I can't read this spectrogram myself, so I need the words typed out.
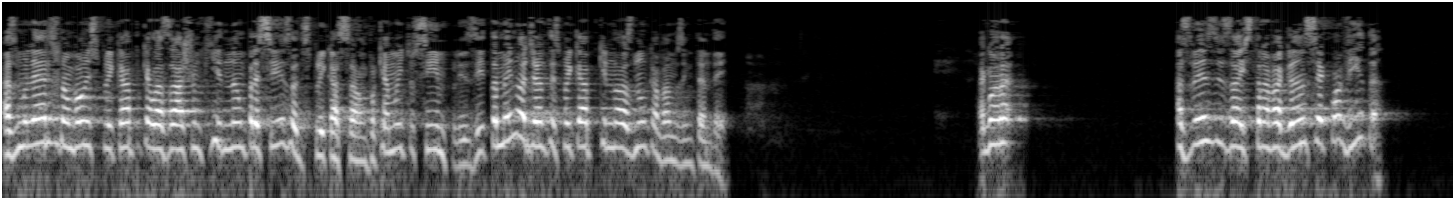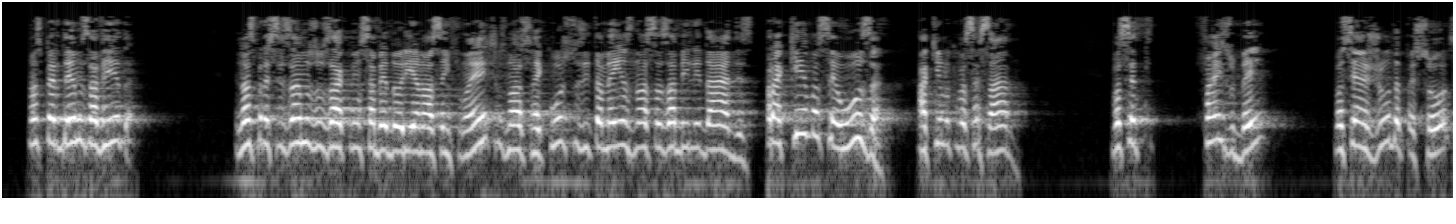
As mulheres não vão explicar porque elas acham que não precisa de explicação, porque é muito simples. E também não adianta explicar porque nós nunca vamos entender. Agora, às vezes a extravagância é com a vida. Nós perdemos a vida. Nós precisamos usar com sabedoria a nossa influência, os nossos recursos e também as nossas habilidades. Para que você usa aquilo que você sabe? Você faz o bem? Você ajuda pessoas?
